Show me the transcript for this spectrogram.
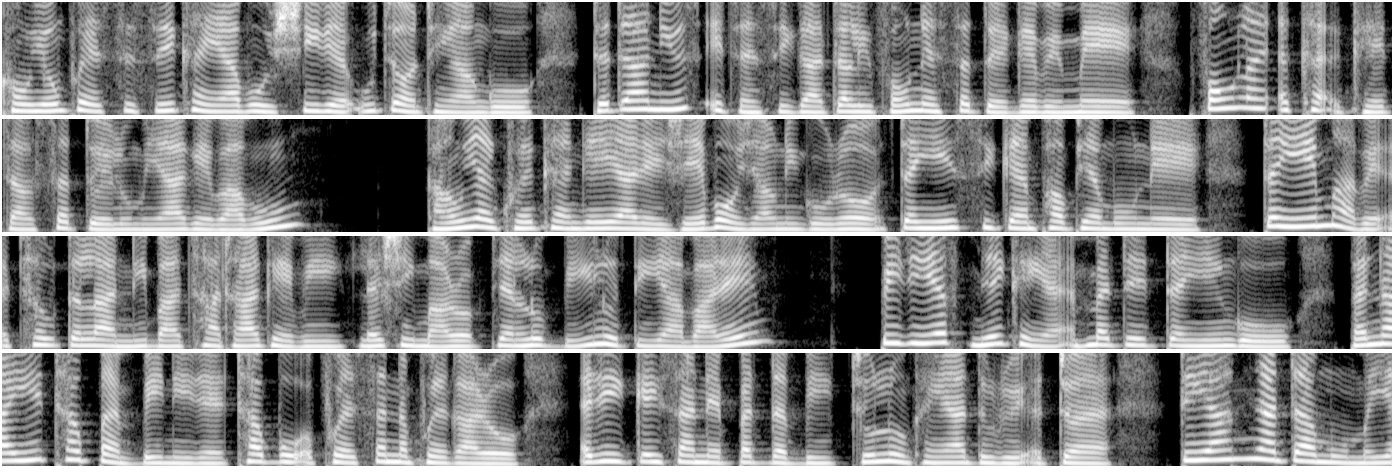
ခုံရုံးဖွဲ့စစ်ဆေးခံရဖို့ရှိတဲ့ဦးကျော်ထင်အောင်ကို Data News Agency ကတယ်လီဖုန်းနဲ့ဆက်သွယ်ခဲ့ပေမဲ့ဖုန်းလိုင်းအခက်အခဲကြောင့်ဆက်သွယ်လို့မရခဲ့ပါဘူး။ခေါင်းရိုက်ခွဲခံခဲ့ရတဲ့ရဲဘော်ရောင်နီကိုတော့တရင်စီကံဖောက်ဖျက်မှုနဲ့တရင်မှာပဲအချုပ်တလနီးပါးချထားခဲ့ပြီးလက်ရှိမှာတော့ပြန်လွတ်ပြီလို့သိရပါတယ်။ PDF မြိတ်ခရိုင်အမှတ်၁တရင်ကိုဗန်နာရေးထောက်ပံ့ပေးနေတဲ့ထောက်ပို့အဖွဲ့12ဖွဲ့ကတော့အဲ့ဒီကိစ္စနဲ့ပတ်သက်ပြီးကျူးလွန်ခံရသူတွေအတွက် တရားမျှတမှုမရ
